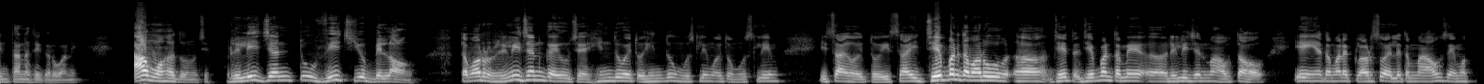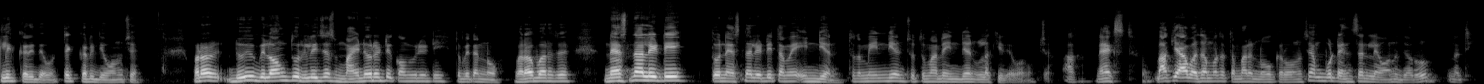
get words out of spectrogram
ચિંતા નથી કરવાની. આ મહત્વનું છે. Religion to which you belong તમારું રિલિજન કયું છે? હિન્દુ હોય તો હિન્દુ, મુસ્લિમ હોય તો મુસ્લિમ, ઈસાઈ હોય તો ઈસાઈ. જે પણ તમારું જે જે પણ તમે રિલિજનમાં આવતા હો, એ અહીંયા તમારે ક્લર્સો એટલે તમારે આવશે, એમાં ક્લિક કરી દેવાનું ટિક કરી દેવાનું છે. બરાબર? Do you belong to religious minority community તો બેટા નો બરાબર છે? નેશનાલિટી તો નેશનાલિટી તમે ઇન્ડિયન તો તમે ઇન્ડિયન છો, તમારે ઇન્ડિયન લખી દેવાનું. છે આ નેક્સ્ટ બાકી આ બધામાં તો તમારે નો કરવાનું છે. આમ બહુ ટેન્શન લેવાનું જરૂર નથી.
